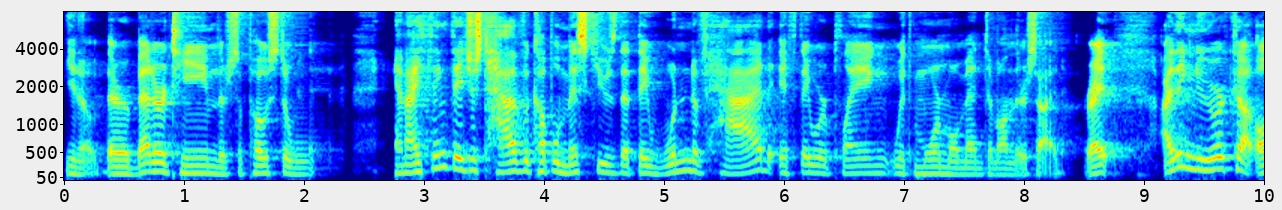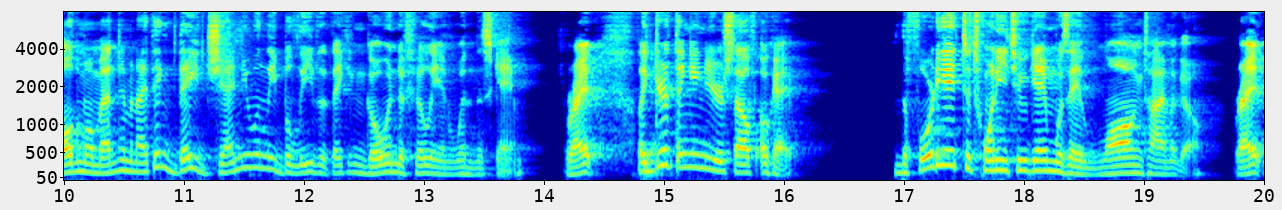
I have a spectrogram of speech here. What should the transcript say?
you know they're a better team, they're supposed to win. And I think they just have a couple miscues that they wouldn't have had if they were playing with more momentum on their side, right? I think New York got all the momentum, and I think they genuinely believe that they can go into Philly and win this game, right? Like you're thinking to yourself, okay, the 48 to 22 game was a long time ago, right?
